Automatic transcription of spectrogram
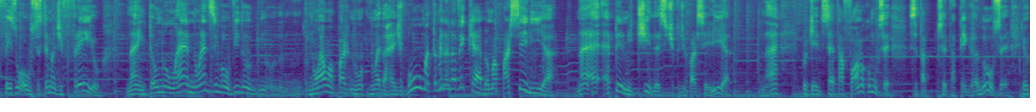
Fez o, o sistema de freio, né? Então não é não é desenvolvido, não é uma não, não é da Red Bull, mas também não é da VCAB, é uma parceria, né? É, é permitida esse tipo de parceria, né? Porque de certa forma, como você você tá, você tá pegando, eu,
